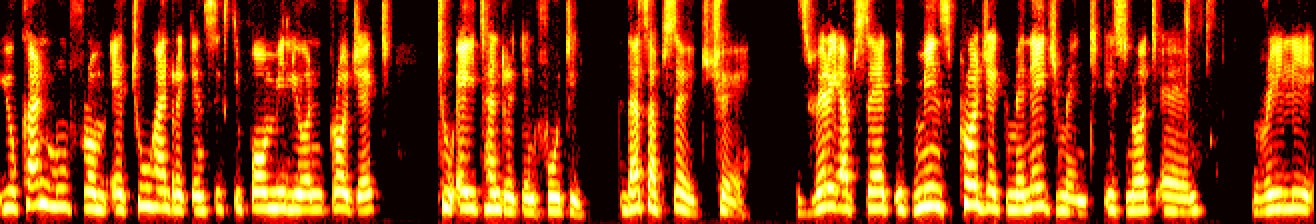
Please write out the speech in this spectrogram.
you can move from a 264 million project to 840. That's absurd, Chair. It's very absurd. It means project management is not uh, really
